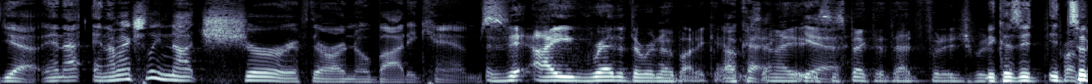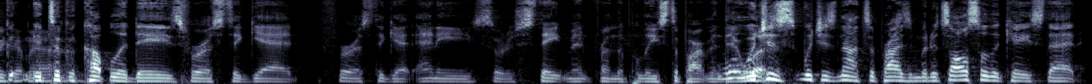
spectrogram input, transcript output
yeah, and I and I'm actually not sure if there are no body cams The- I read that there were no body cams, Okay, and I yeah. suspect that that footage would because it, it took it took a couple of days for us to get for us to get any sort of statement from the police department there, Well, which look. is which is not surprising. But it's also the case that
